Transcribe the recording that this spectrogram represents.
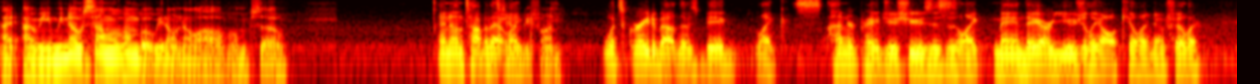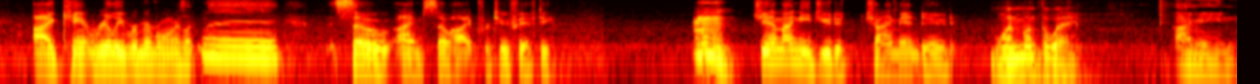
I, I mean, we know some of them, but we don't know all of them, so and on top of that, like be fun. what's great about those big like 100 page issues is, is like man they are usually all killer no filler i can't really remember when i was like "Meh." so i'm so hyped for 250 jim i need you to chime in dude One month away. I mean,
